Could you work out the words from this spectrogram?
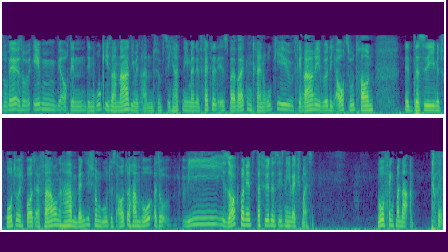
so wäre so eben wie auch den, den Rookie Sanadi mit 51 hatten. Ich meine, Vettel ist bei Weitem kein Rookie. Ferrari würde ich auch zutrauen, äh, dass sie mit Motorsport Erfahrung haben, wenn sie schon ein gutes Auto haben. Wo, also wie sorgt man jetzt dafür, dass sie es nicht wegschmeißen? Wo fängt man da an?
